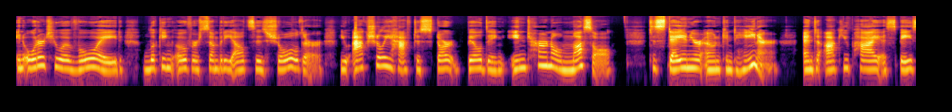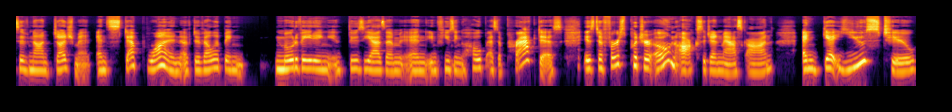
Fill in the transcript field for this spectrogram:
in order to avoid looking over somebody else's shoulder, you actually have to start building internal muscle to stay in your own container and to occupy a space of non-judgment. And step 1 of developing motivating enthusiasm and infusing hope as a practice is to first put your own oxygen mask on and get used to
